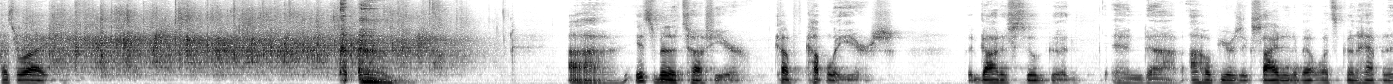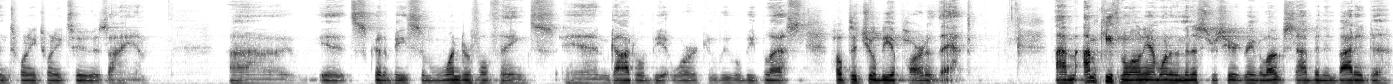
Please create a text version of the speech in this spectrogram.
That's right. uh, it's been a tough year, couple of years, but God is still good. And uh, I hope you're as excited about what's going to happen in 2022 as I am. It's going to be some wonderful things, and God will be at work, and we will be blessed. Hope that you'll be a part of that. I'm Keith Maloney. I'm one of the ministers here at Greenville Oaks, and I've been invited to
